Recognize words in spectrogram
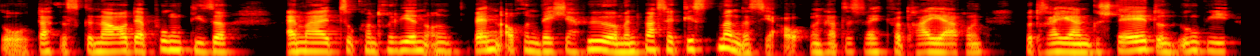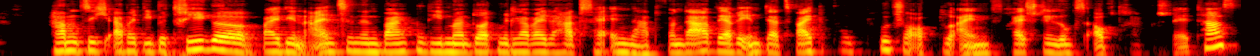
So, das ist genau der Punkt, diese einmal zu kontrollieren und wenn auch in welcher Höhe. Manchmal vergisst man das ja auch. Man hat es vielleicht vor drei Jahren, vor drei Jahren gestellt und irgendwie haben sich aber die Beträge bei den einzelnen Banken, die man dort mittlerweile hat, verändert. Von da wäre eben der zweite Punkt, prüfe, ob du einen Freistellungsauftrag gestellt hast.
